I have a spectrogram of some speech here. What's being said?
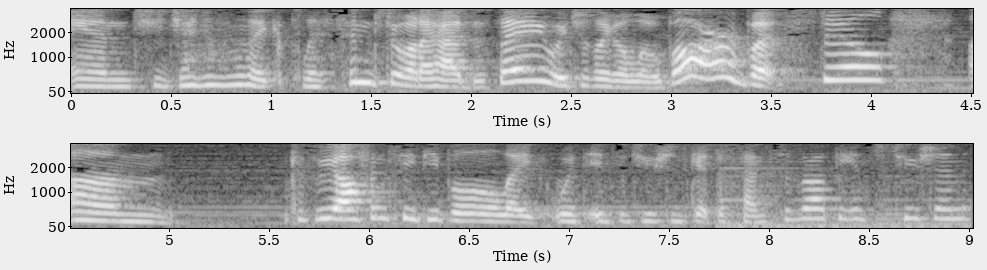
And she genuinely like listened to what I had to say, which is like a low bar, but still. Um, because we often see people like with institutions get defensive about the institution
